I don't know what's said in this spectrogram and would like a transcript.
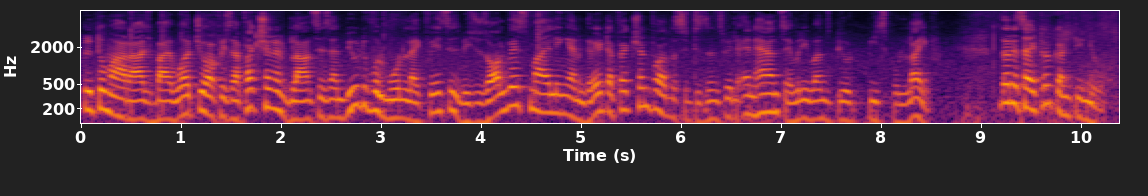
Prithu Maharaj, by virtue of his affectionate glances and beautiful moon like faces, which is always smiling and great affection for the citizens, will enhance everyone's peaceful life. The reciter continues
